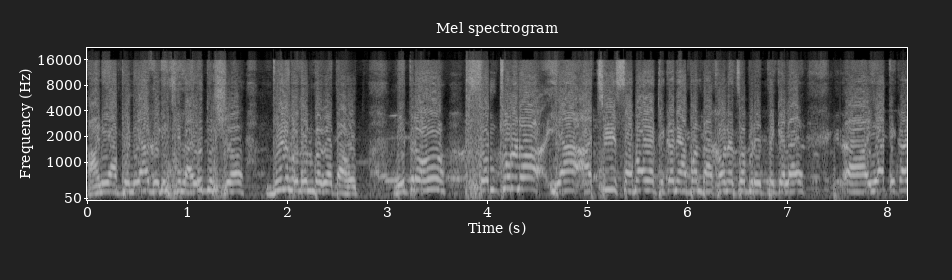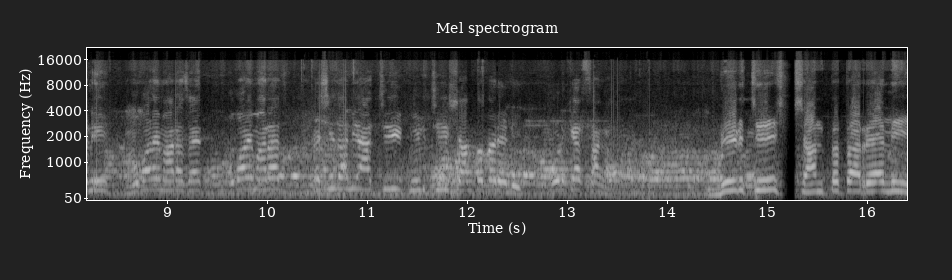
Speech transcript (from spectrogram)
आणि आपण या घडीची लाईव्ह दृश्य बीडमधून बघत आहोत. मित्र हो संपूर्ण या आजची सभा या ठिकाणी आपण दाखवण्याचा प्रयत्न केलाय. आहे या ठिकाणी उबाळे महाराज आहेत. उबाळे महाराज कशी झाली आजची बीडची शांतता रॅली? थोडक्यात सांगा. बीडची शांतता रॅली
